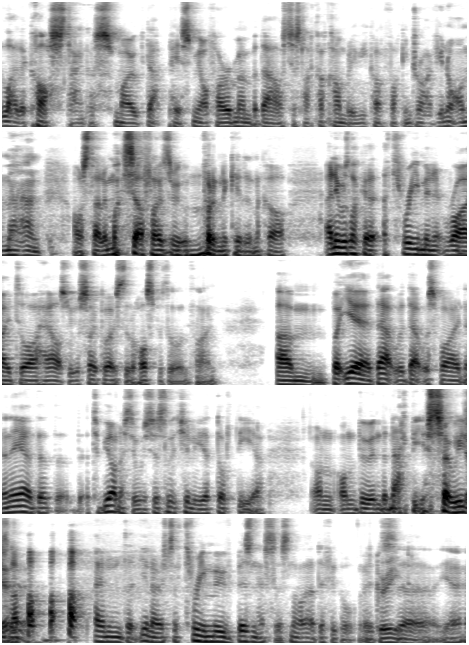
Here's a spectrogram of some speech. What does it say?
like the car stank of smoke that pissed me off. I remember that. I was just like, I can't believe you can't fucking drive. You're not a man. I was telling myself as we were putting the kid in the car, and it was like a, a three minute ride to our house. We were so close to the hospital at the time. Um, but yeah, that was that was fine. And yeah, the, the, the- to be honest, it was just literally a tortilla on on doing the nappy. It's so easy, like pop, pop, pop. and you know, it's a three move business. It's not that difficult. It's, Agreed. Uh, yeah.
